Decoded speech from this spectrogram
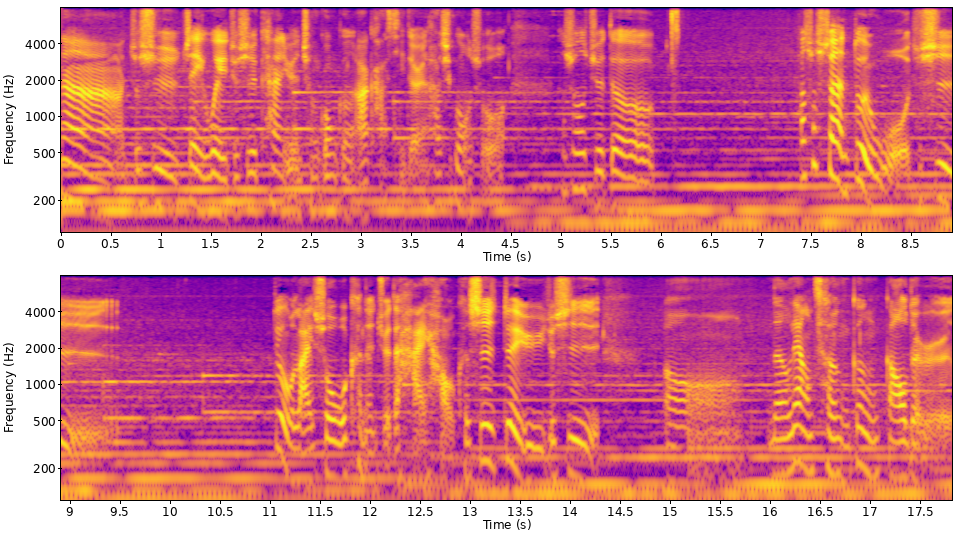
那就是这一位就是看元成功跟阿卡西的人，他是跟我说，他说觉得，他说虽然对我就是对我来说，我可能觉得还好，可是对于就是嗯能量层更高的人，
